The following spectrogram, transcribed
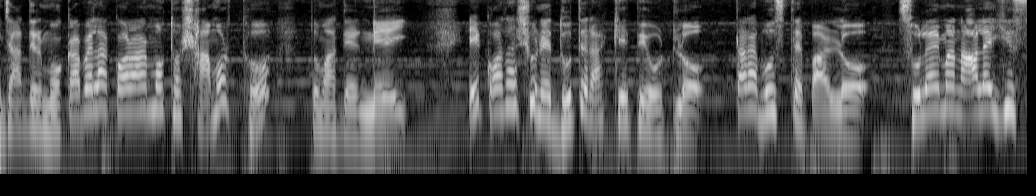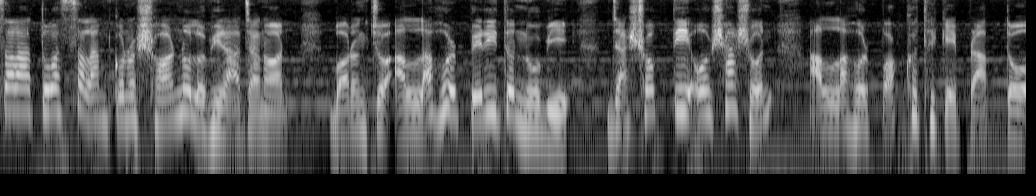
যাদের মোকাবেলা করার মতো সামর্থ্য তোমাদের নেই। এ কথা শুনে দূতেরা কেঁপে উঠল। তারা বুঝতে পারল, সুলাইমান আলাইহিসালাতুয়াসাল্লাম কোনো স্বর্ণলোভী রাজা নন, বরঞ্চ আল্লাহর প্রেরিত নবী, যা শক্তি ও শাসন আল্লাহর পক্ষ থেকে প্রাপ্ত।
